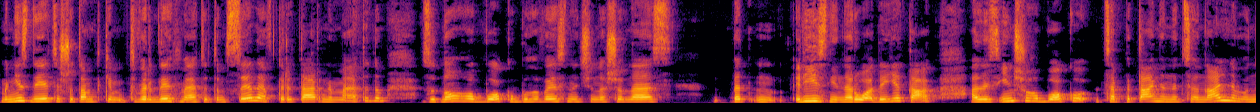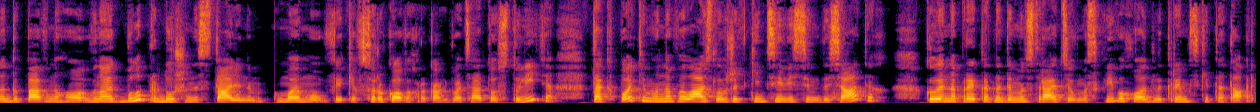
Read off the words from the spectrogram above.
мені здається, що там таким твердим методом сили, авторитарним методом, з одного боку було визначено, що в нас різні народи є так, але з іншого боку, це питання національне, воно до певного, воно як було придушене Сталіним, по-моєму, в яких в 40-х роках ХХ століття, так потім воно вилазило вже в кінці 80-х, коли, наприклад, на демонстрацію в Москві виходили кримські татари.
